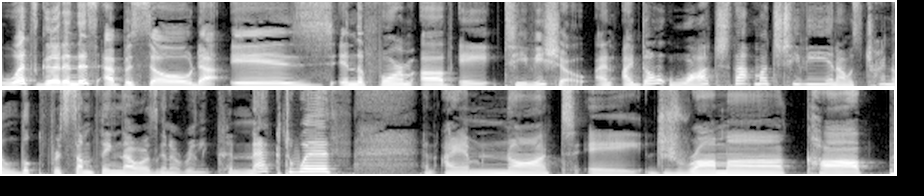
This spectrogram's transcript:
What's good in this episode is in the form of a TV show. And I don't watch that much TV, and I was trying to look for something that I was going to really connect with and I am not a drama, cop,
